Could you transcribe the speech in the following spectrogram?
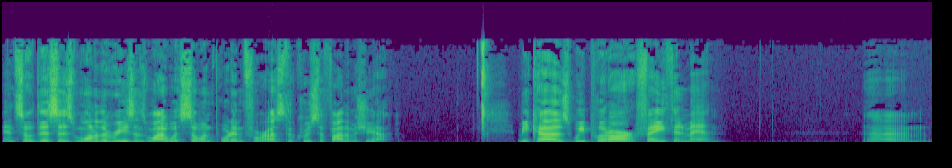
And so this is one of the reasons why it was so important for us to crucify the Mashiach because we put our faith in man. Um,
